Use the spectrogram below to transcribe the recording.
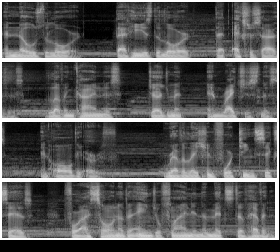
and knows the Lord, that he is the Lord that exercises loving kindness, judgment, and righteousness in all the earth. Revelation 14:6 says, For I saw another angel flying in the midst of heaven,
